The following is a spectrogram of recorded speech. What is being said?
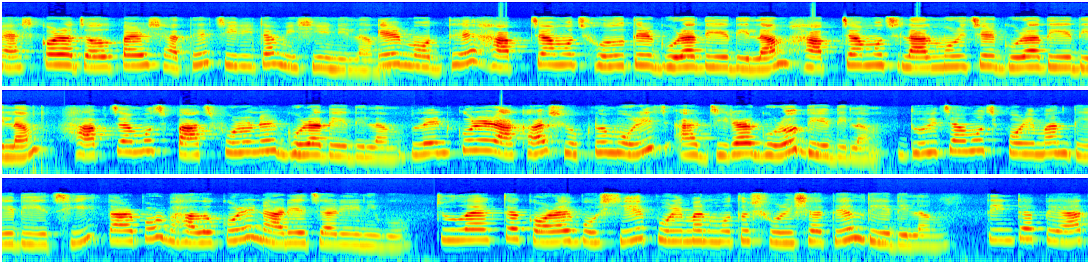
ম্যাশ করা জলপাইয়ের সাথে চিনিটা মিশিয়ে নিলাম। এর মধ্যে হাফ চামচ হলুদের গুঁড়া দিয়ে দিলাম। হাফ চামচ লাল মরিচের গুঁড়া দিয়ে দিলাম। হাফ চামচ পাঁচ ফোড়নের গুঁড়া দিয়ে দিলাম। ব্লেন্ড করে রাখা শুকনো মরিচ আর জিরার গুঁড়ো দিয়ে দিলাম। দুই চামচ পরিমাণ দিয়ে দিয়েছি। তারপর ভালো করে নাড়িয়ে চাড়িয়ে নিব। চুলা একটা কড়াই বসিয়ে পরিমাণ মতো সরিষা তেল দিয়ে দিলাম। তিনটা পেঁয়াজ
